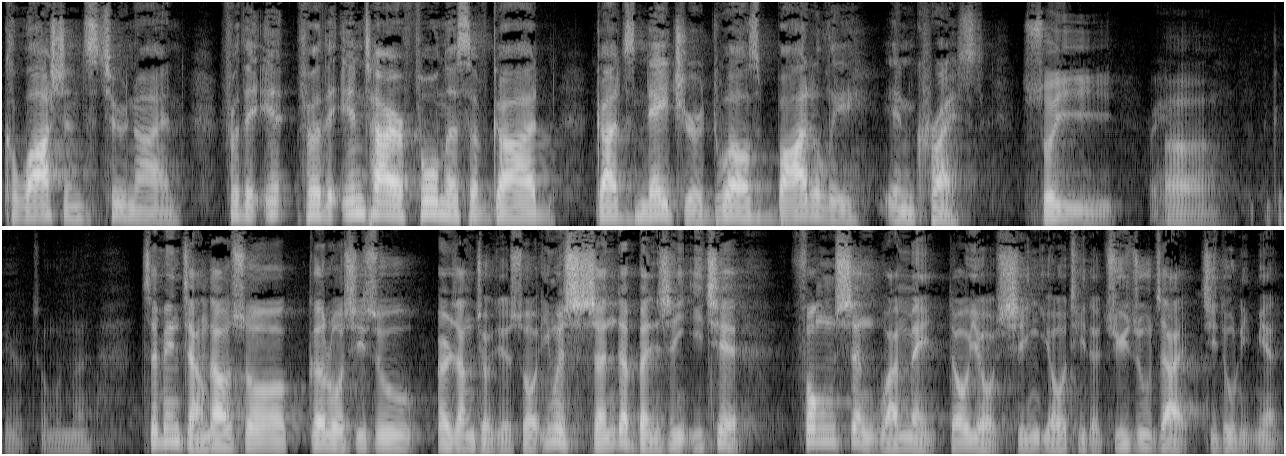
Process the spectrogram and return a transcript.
Colossians 2 9. For the, in, for the entire fullness of God, God's nature dwells bodily in Christ. 所以 呃，有中文吗？这边讲到说，歌罗西书二章九节说，因为神的本性一切丰盛完美都有形有体的居住在基督里面。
